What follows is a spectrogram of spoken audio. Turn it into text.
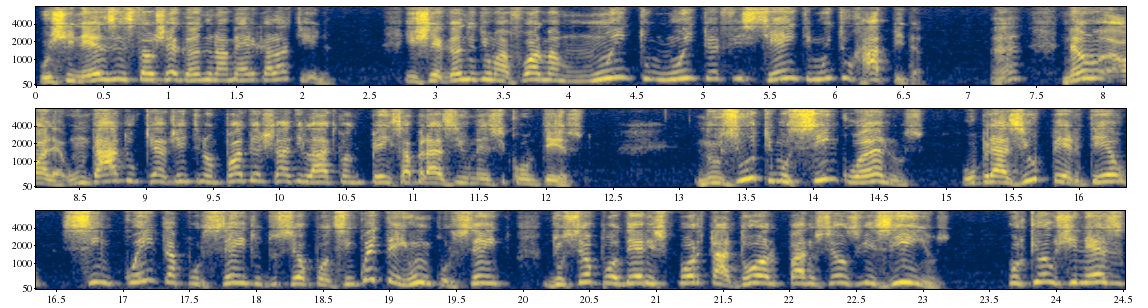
Os chineses estão chegando na América Latina e chegando de uma forma muito, muito eficiente, muito rápida. Né? Não, olha, um dado que a gente não pode deixar de lado quando pensa Brasil nesse contexto. Nos últimos cinco anos, o Brasil perdeu 50% do seu 51% do seu poder exportador para os seus vizinhos, porque os chineses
